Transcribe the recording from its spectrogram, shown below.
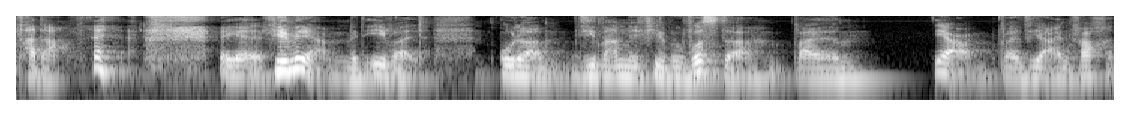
Vater, äh, viel mehr mit Ewald. Oder die waren mir viel bewusster, weil, ja, weil wir einfach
